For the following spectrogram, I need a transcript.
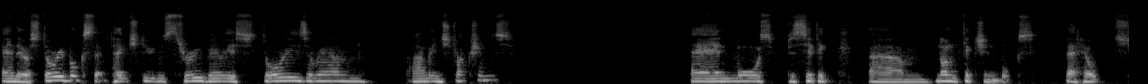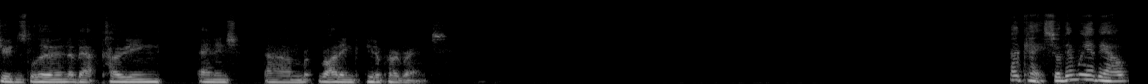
And there are storybooks that take students through various stories around um, instructions and more specific um, non-fiction books that help students learn about coding and um, writing computer programs. Okay, so then we have our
